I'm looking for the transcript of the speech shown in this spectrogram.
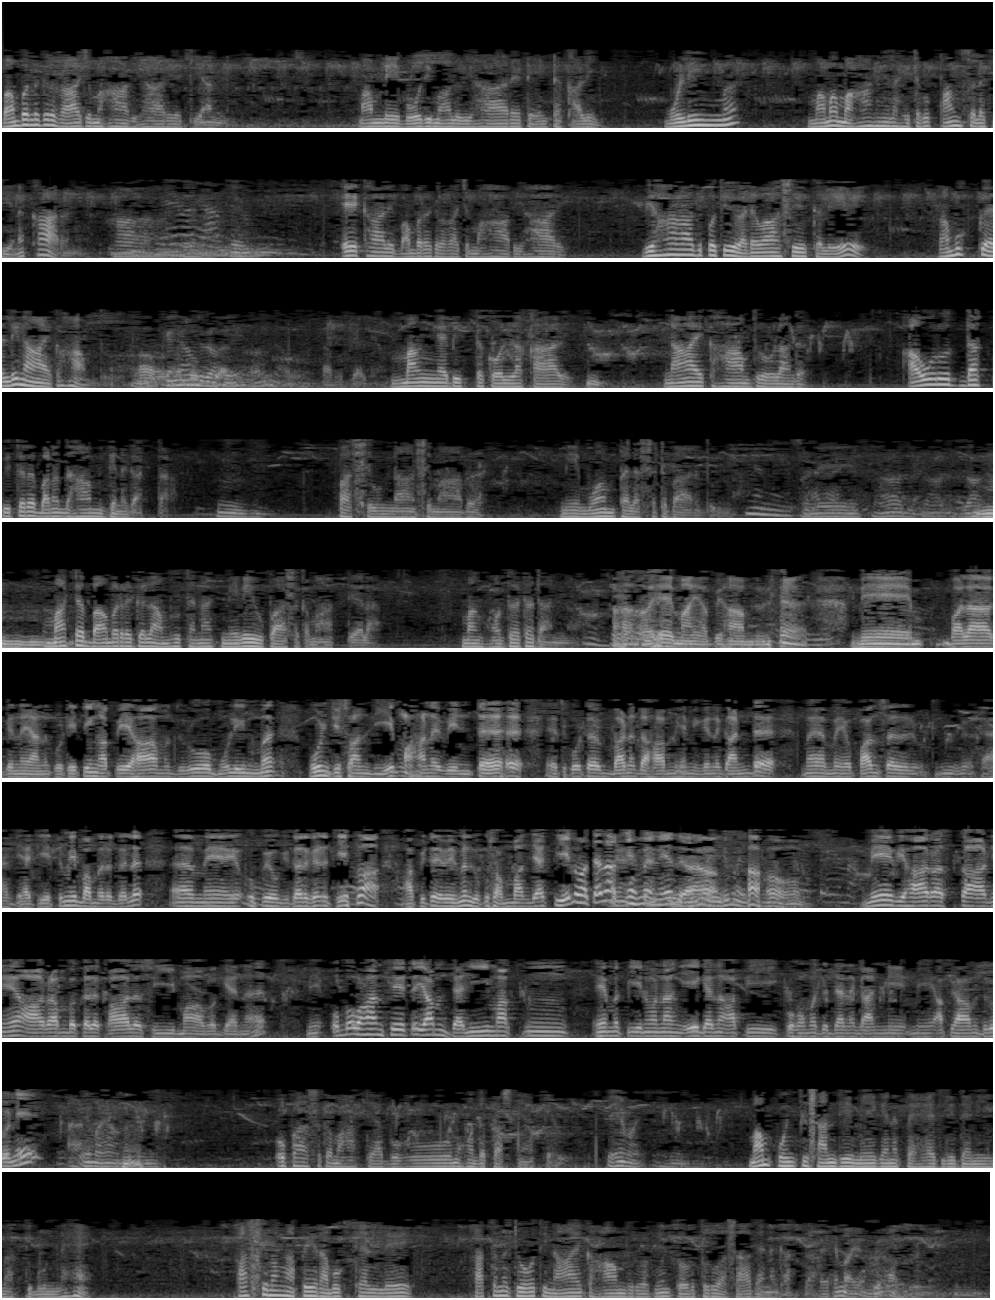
බඹලගල රාජමහා විහාරය කියන්නේ. මම මේ බෝධිමාළු විහාරයට එන්න කලින් මුලින්ම මම මහාන වෙලා හිටපු පන්සල කියන කාරණය. ඒ කාලේ බඹරගල රජ මහා විහාරේ විහාරාධිපති වැඩ වාසය කළේ රමුක්කැලේ නායක හාමුදුරුවෝ. මං ඇබිත්ත කොල්ල කාලේ නායක හාමුදුරුවෝ ළඟ අවුරුද්දක් විතර බණ දහම් ඉගෙන ගත්තා. පස්සේ උන්වහන්සේ මාව මේ මුවන් පැලසට බාර දුන්නා. මට බඹරගල අමෘතනක් නෙවෙයි උපාසක මහත්තයලා. මං හොඳට දන්නවා. එහෙමයි අපි හාමුදුරනේ. මේ බලාගෙන යනකොට ඉතින් අපේ හාමුදුරුවෝ මුලින්ම පුංචි සන්දියේ මහාන වෙන්න එතකොට බණ දහම් මෙහෙම ඉගෙන ගන්න මේ පන්සල් හැටියට මේ බඹරගල මේ ප්‍රයෝගික කරගෙන තියෙනවා. අපිට එවෙම ලොකු සම්බන්ධයක් තියෙනවා තැනක් එහෙම නේද? මේ විහාරස්ථානය ආරම්භ කළ කාල සීමාව ගැන මේ ඔබ වහන්සේට යම් දැනීමක් එහෙම තියෙනවා නම් ඒ ගැන අපි කොහොමද දැනගන්නේ මේ අපි ආමඳුරනේ එහෙමයි උපාසක මහත්තයා බොහෝම හොඳ ප්‍රශ්නයක් ඇහුවා. එහෙමයි. මම පුංචි සන්ධියේ මේ ගැන පැහැදිලි දැනීමක් තිබුණ නැහැ. පස්සේ මම අපේ රඹුක් කැල්ලේ රතන ජෝති නායක හාමුදුරුවගෙන් තොරතුරු අසා දැනගත්තා. එහෙමයි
